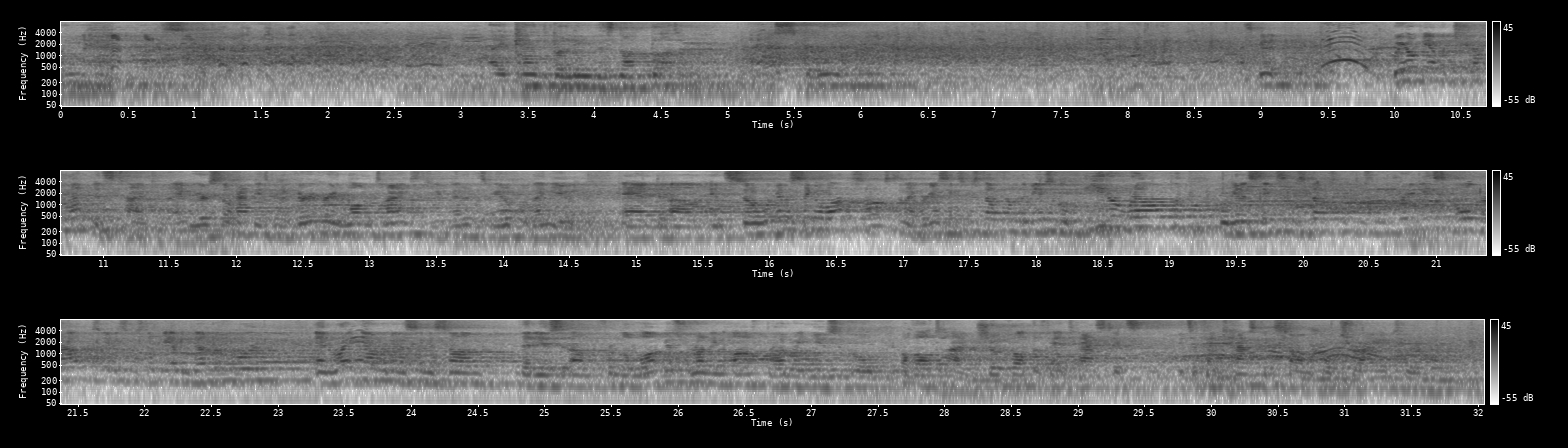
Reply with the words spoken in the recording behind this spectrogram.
yes. I can't believe it's not butter. Spoon. It's good. We hope you have a tremendous time tonight. We are so happy. It's been a very, very long time since we've been at this beautiful venue. And um, and so we're going to sing a lot of songs tonight. We're going to sing some stuff from the musical theater realm. We're going to sing some stuff from some previous older albums, maybe some stuff we haven't done before. And right now we're going to sing a song that is um, from the longest running off-Broadway musical of all time, a show called The Fantasticks. It's a fantastic song called Try to Remember.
